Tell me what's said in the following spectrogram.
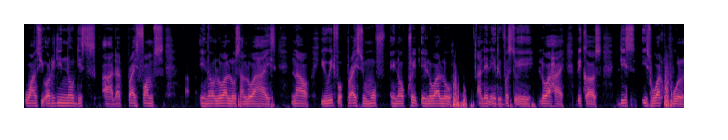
once you already know this uh that price forms you know lower lows and lower highs. Now you wait for price to move you know create a lower low and then it reverts to a lower high because this is what will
